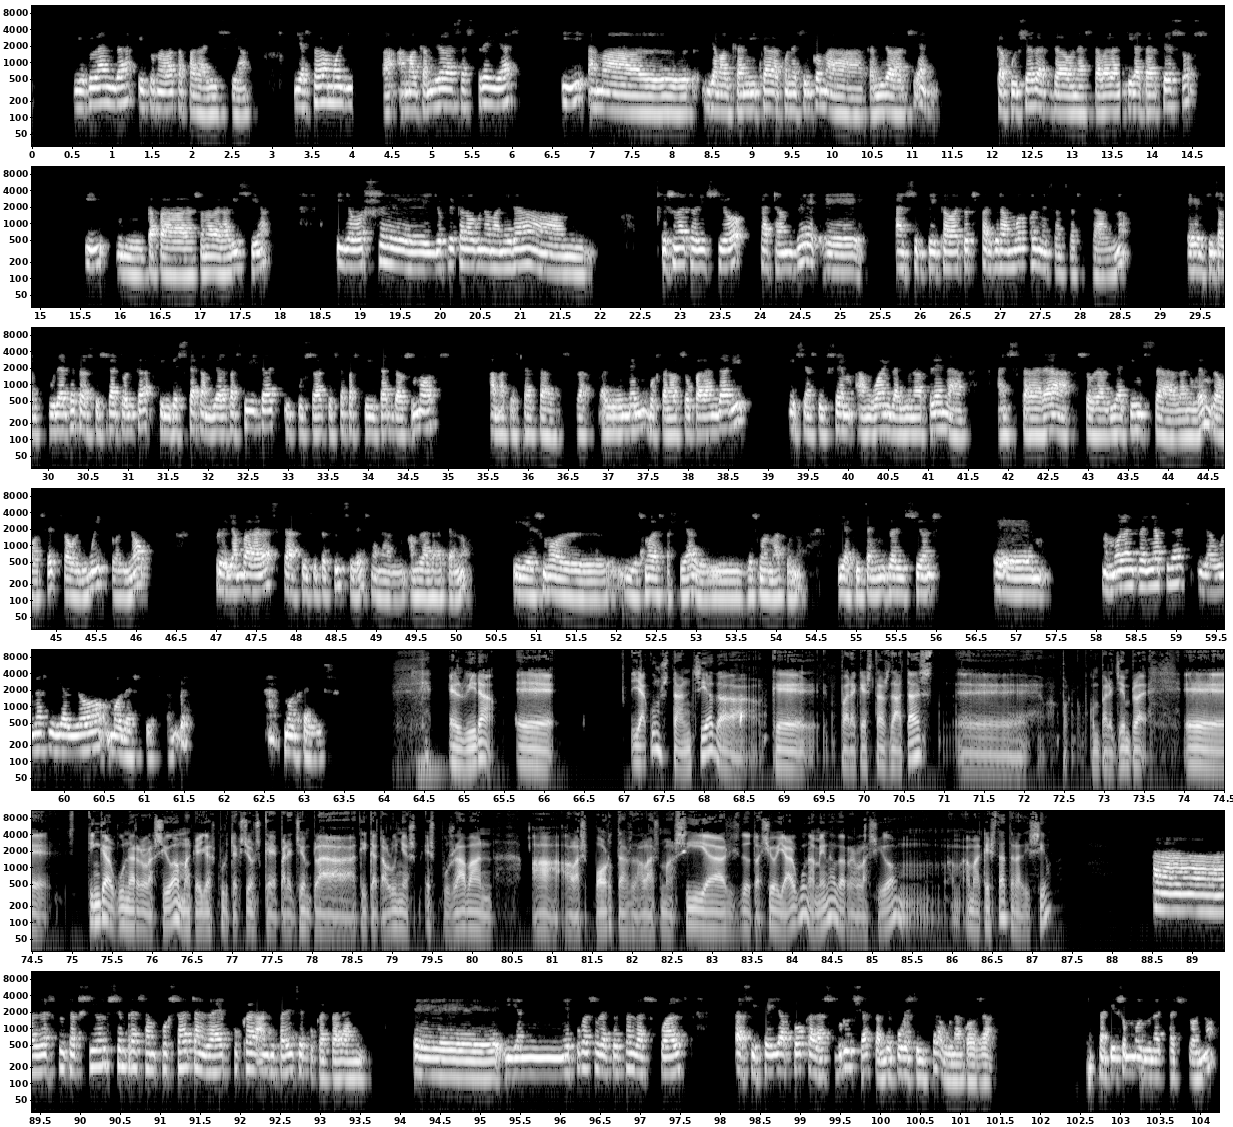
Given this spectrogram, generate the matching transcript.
Irlanda i tornava cap a Galícia. I estava molt lligada amb el camí de les estrelles i amb el, i amb el camí que coneixem com a camí de l'Argent, que puja des d'on estava l'antiga Tartesos i mm, cap a la zona de Galícia. I llavors eh, jo crec que d'alguna manera eh, és una tradició que també eh, ens implicava a tots perquè era molt més ancestral, no? Eh, fins al poder de que l'Església Catòlica tingués que canviar la festivitat i posar aquesta festivitat dels morts amb aquestes dades. Clar, evidentment, buscant el seu calendari, i si ens fixem en guany la lluna plena ens quedarà sobre el dia 15 de novembre, o el 16, o el 18, o el 19, però hi ha vegades que fins i tot coincideixen amb, amb la data, no? I és molt, i és molt especial i és molt maco, no? I aquí tenim tradicions eh, molt entranyables i algunes, diria jo, molt bèsties, també. molt heavies. Elvira, eh, hi ha constància de que per aquestes dates, eh, com per exemple, eh, tingui alguna relació amb aquelles proteccions que, per exemple, aquí a Catalunya es, es posaven a, a les portes de les masies i tot això. Hi ha alguna mena de relació amb, amb, amb aquesta tradició? Uh, les proteccions sempre s'han posat en l'època, en diferents èpoques de l'any. Eh, I en èpoques, sobretot, en les quals els hi feia por que les bruixes també poguessin fer alguna cosa. Aquí som molt donats a això, no?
